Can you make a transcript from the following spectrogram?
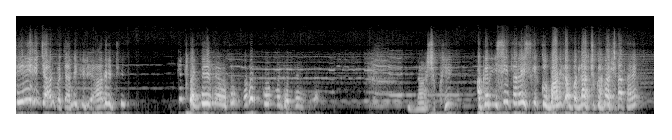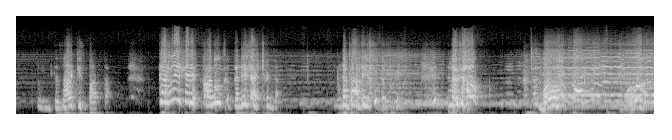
तेरी ही जान बचाने के लिए आ रही थी। कि तकदीर ने उसे में दिया। ना शुक्री अगर इसी तरह इसकी कुर्बानी का बदला चुकाना चाहता है तो इंतज़ार किस बात का? कर ले तेरे कानून का कलेजा ठंडा। लगा दे लगा। माँ माँ।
